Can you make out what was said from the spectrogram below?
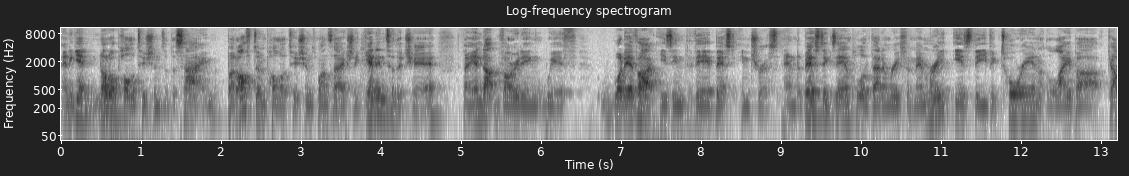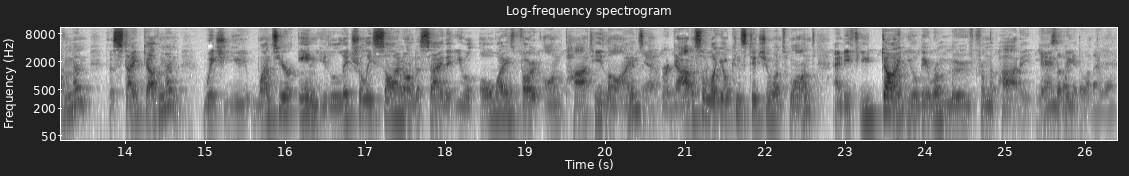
and again, not all politicians are the same, but often politicians, once they actually get into the chair, they end up voting with whatever is in their best interest. And the best example of that in recent memory is the Victorian Labor government, the state government, which you once you're in, you literally sign on to say that you will always vote on party lines, Yeah. regardless of what your constituents want. And if you don't, you'll be removed from the party. Yeah, and so they we- get the one they want.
